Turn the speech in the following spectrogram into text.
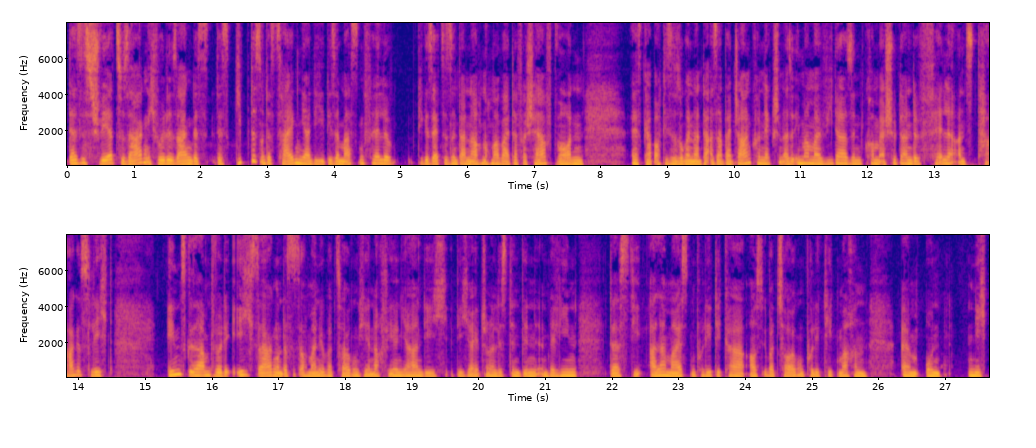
das ist schwer zu sagen. Ich würde sagen, das, das gibt es und das zeigen ja die, diese Maskenfälle. Die Gesetze sind danach nochmal weiter verschärft worden. Es gab auch diese sogenannte Aserbaidschan Connection. Also immer mal wieder sind, kommen erschütternde Fälle ans Tageslicht. Insgesamt würde ich sagen, und das ist auch meine Überzeugung hier nach vielen Jahren, die ich, die ich ja jetzt Journalistin bin in Berlin, dass die allermeisten Politiker aus Überzeugung Politik machen ähm, und nicht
